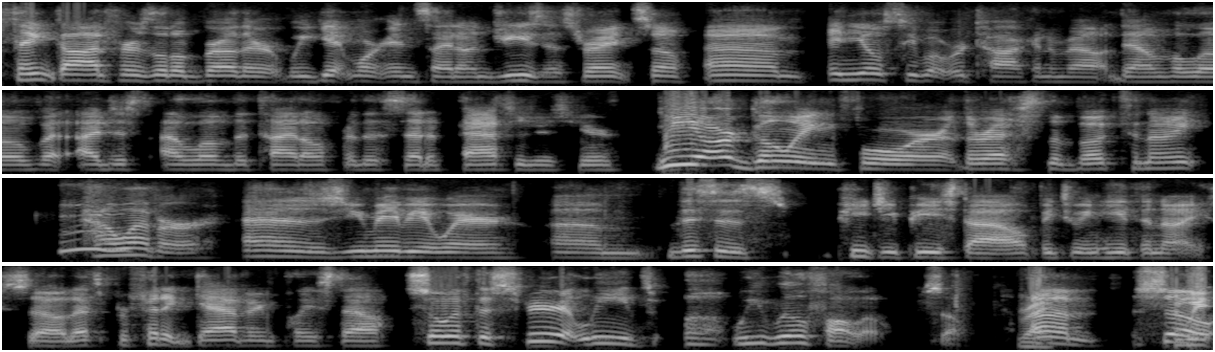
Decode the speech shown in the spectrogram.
thank God for his little brother. We get more insight on Jesus, right? So, um, and you'll see what we're talking about down below. But I just I love the title for this set of passages here. We are going for the rest of the book tonight. However, as you may be aware, um, this is PGP style between Heath and I. So that's prophetic gathering play style. So if the Spirit leads, uh, we will follow. So Right. Um, so we,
